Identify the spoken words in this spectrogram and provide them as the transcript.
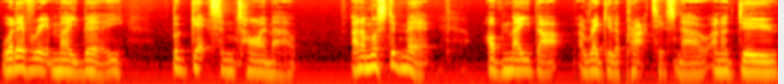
whatever it may be, but get some time out. And I must admit, I've made that a regular practice now, and I do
